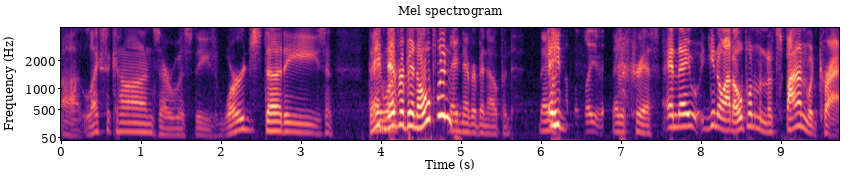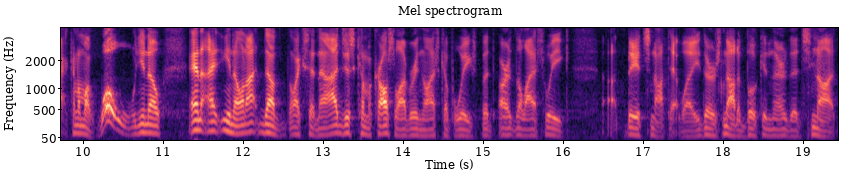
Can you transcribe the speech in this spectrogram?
uh, lexicons. There was these word studies, and they'd they never been opened. They'd never been opened. They, It- I believe it. they were crisp. and they, you know, I'd open them and the spine would crack, and I'm like, whoa, you know, and I, you know, and I, now, like I said, now I just come across the library in the last couple of weeks, but or the last week, uh, it's not that way. There's not a book in there that's not.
